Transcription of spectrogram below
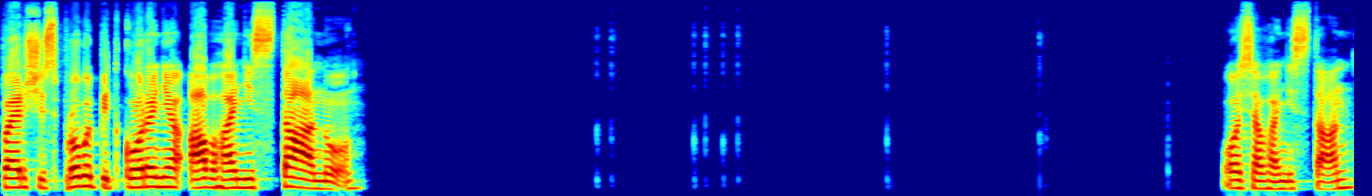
перші спроби підкорення Афганістану. Ось Афганістан.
